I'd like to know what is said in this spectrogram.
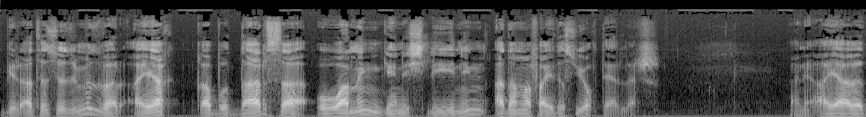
bir atasözümüz var. Ayakkabı darsa ovanın genişliğinin adama faydası yok derler. Hani ayağı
